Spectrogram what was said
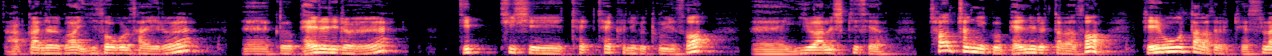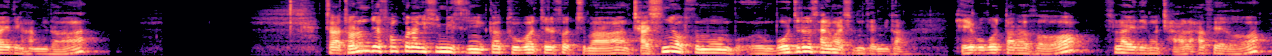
자, 악관절과 이소골 사이를 예, 그 벨리를 딥티시 테, 테크닉을 통해서 에, 이완을 시키세요. 천천히 그 벨리를 따라서 계곡을 따라서 이렇게 슬라이딩 합니다. 자, 저는 이제 손가락에 힘이 있으니까 두 번째를 썼지만 자신이 없으면 모지를 사용하시면 됩니다. 계곡을 따라서 슬라이딩을 잘 하세요.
